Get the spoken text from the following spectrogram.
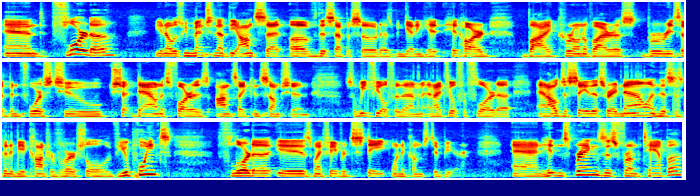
And Florida, you know, as we mentioned at the onset of this episode, has been getting hit hit hard by coronavirus. Breweries have been forced to shut down as far as on-site consumption. So we feel for them, and I feel for Florida. And I'll just say this right now, and this is going to be a controversial viewpoint. Florida is my favorite state when it comes to beer. And Hidden Springs is from Tampa,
